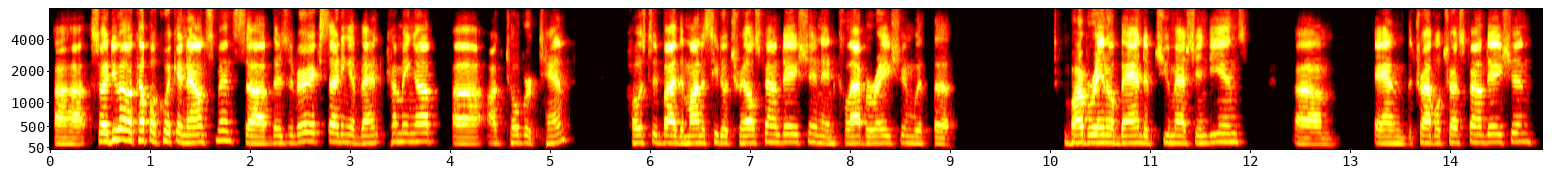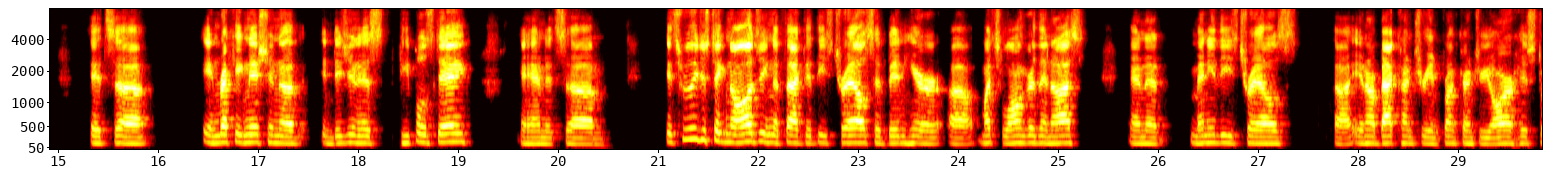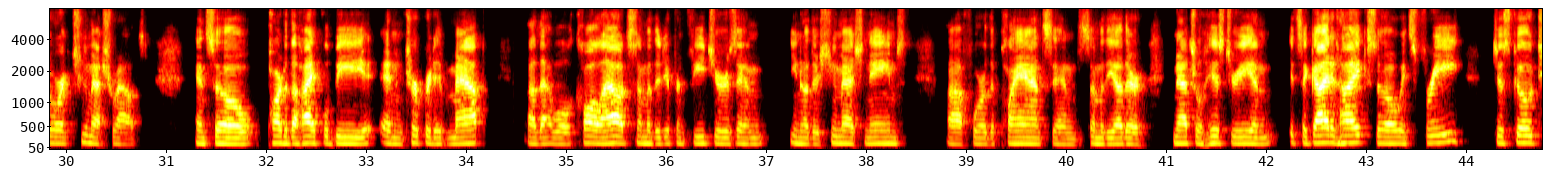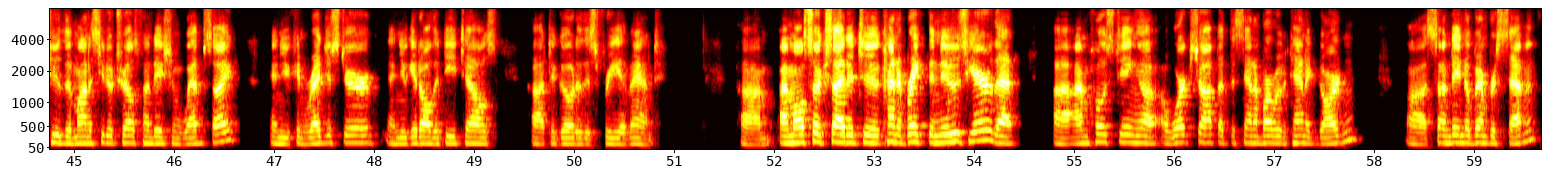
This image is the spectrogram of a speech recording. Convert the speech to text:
Uh, so I do have a couple quick announcements. Uh, there's a very exciting event coming up uh, October 10th hosted by the Montecito Trails Foundation in collaboration with the Barbareno Band of Chumash Indians um, and the Tribal Trust Foundation. It's uh, in recognition of Indigenous Peoples Day, and it's um, it's really just acknowledging the fact that these trails have been here uh, much longer than us, and that many of these trails uh, in our backcountry and front country are historic Chumash routes. And so part of the hike will be an interpretive map uh, that will call out some of the different features and you know their Chumash names uh, for the plants and some of the other natural history. And it's a guided hike, so it's free. Just go to the Montecito Trails Foundation website and you can register and you get all the details uh, to go to this free event. Um, I'm also excited to kind of break the news here that uh, I'm hosting a, a, workshop at the Santa Barbara Botanic Garden uh, Sunday, November 7th.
